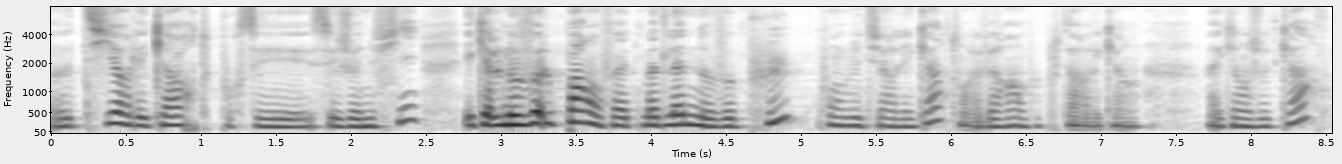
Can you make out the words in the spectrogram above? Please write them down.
euh, tire les cartes pour ces, ces jeunes filles, et qu'elles ne veulent pas, en fait. Madeleine ne veut plus qu'on lui tire les cartes, on la verra un peu plus tard avec un, avec un jeu de cartes,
